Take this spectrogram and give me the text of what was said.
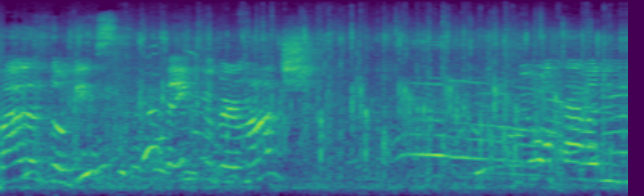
Hvala za. Thank you very much. We will have an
